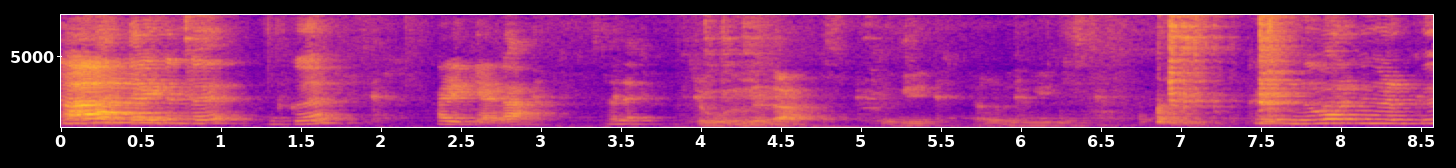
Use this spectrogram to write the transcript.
നമുക്ക് കഴിക്കാട്ടാ നീ കിഴങ്ങ് വർഗങ്ങൾക്ക്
